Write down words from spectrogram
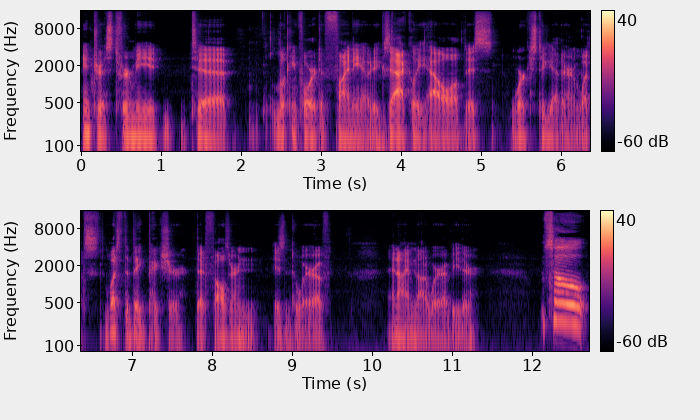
interest for me to looking forward to finding out exactly how all of this works together and what's what's the big picture that Falzarin isn't aware of and I'm not aware of either. So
